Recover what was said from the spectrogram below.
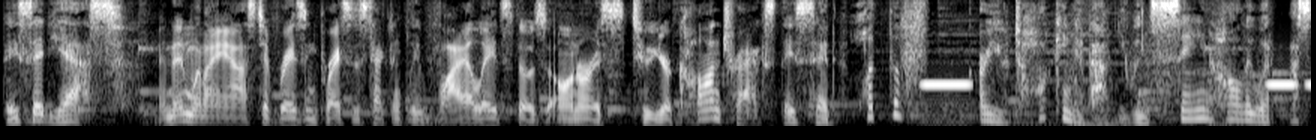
They said yes. And then when I asked if raising prices technically violates those onerous two year contracts, they said, What the f are you talking about, you insane Hollywood ass?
